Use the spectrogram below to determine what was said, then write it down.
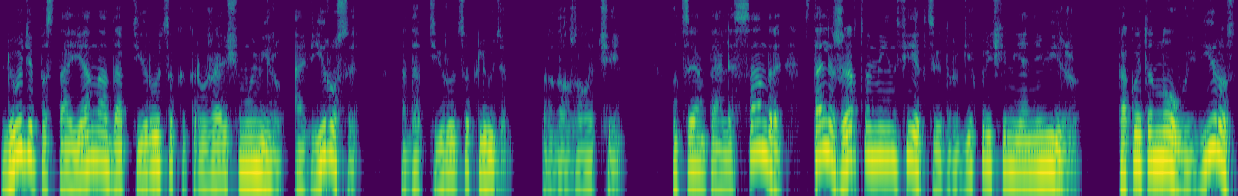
Люди постоянно адаптируются к окружающему миру, а вирусы адаптируются к людям, продолжала Чень. Пациенты Александры стали жертвами инфекции, других причин я не вижу. Какой-то новый вирус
